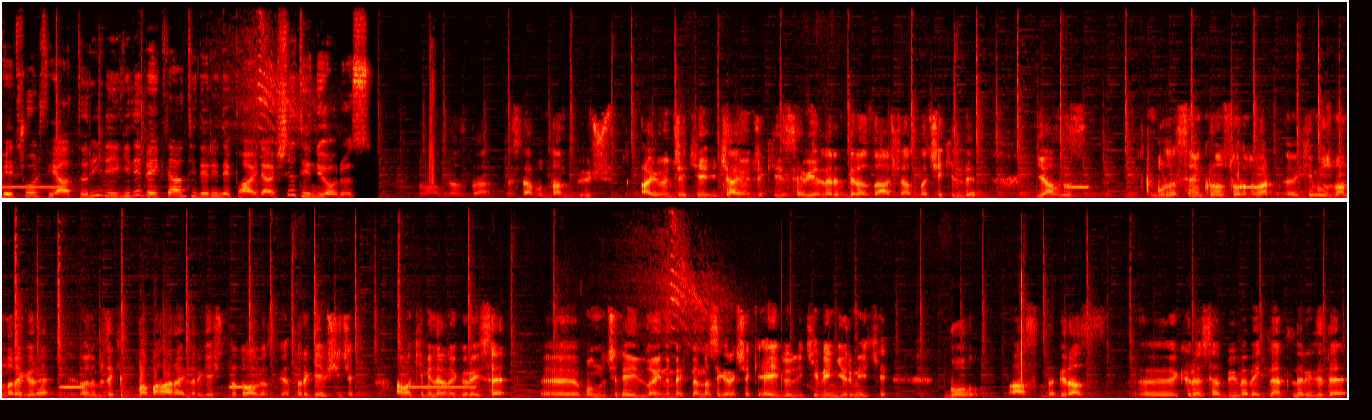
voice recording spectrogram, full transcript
petrol fiyatları ile ilgili beklentilerini paylaştı. Dinliyoruz. Doğalgazda mesela bundan 3 ay önceki, 2 ay önceki seviyelerin biraz daha aşağısına çekildi. Yalnız burada senkron sorunu var. E, kimi uzmanlara göre önümüzdeki bahar ayları geçtiğinde doğalgaz fiyatları gevşeyecek. Ama kimilerine göre ise e, bunun için Eylül ayının beklenmesi gerekecek. Eylül 2022. Bu aslında biraz e, küresel büyüme beklentileriyle de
